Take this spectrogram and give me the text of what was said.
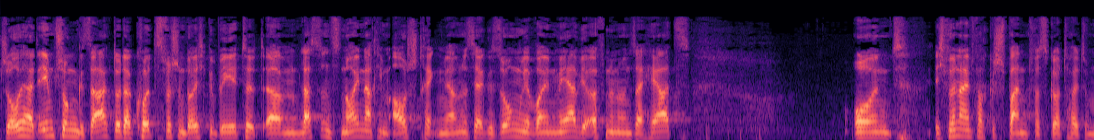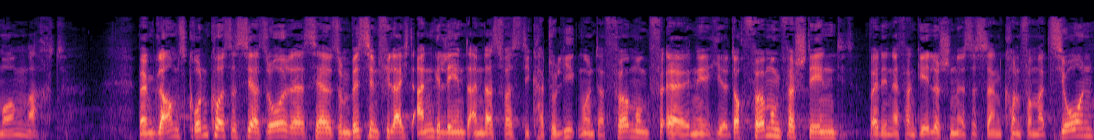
Joel hat eben schon gesagt oder kurz zwischendurch gebetet, ähm, lasst uns neu nach ihm ausstrecken. Wir haben das ja gesungen, wir wollen mehr, wir öffnen unser Herz. Und ich bin einfach gespannt, was Gott heute Morgen macht. Beim Glaubensgrundkurs ist ja so, das ist ja so ein bisschen vielleicht angelehnt an das, was die Katholiken unter Firmung, äh, nee, hier doch Firmung verstehen. Bei den Evangelischen ist es dann Konfirmation.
